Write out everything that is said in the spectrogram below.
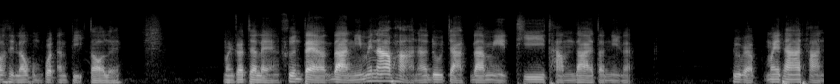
5%แล้วผมกดอันติต่อเลย มันก็จะแรงขึ้นแต่ด่านนี้ไม่น่าผ่านนะ ดูจากดาเมจที่ทำได้ตอนนี้แหละ คือแบบไม่น่าทัน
